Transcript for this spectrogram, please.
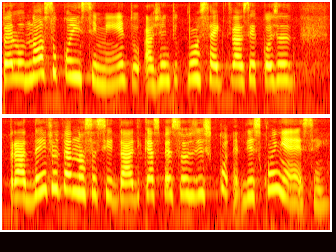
pelo nosso conhecimento, a gente consegue trazer coisas para dentro da nossa cidade que as pessoas desconhecem.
